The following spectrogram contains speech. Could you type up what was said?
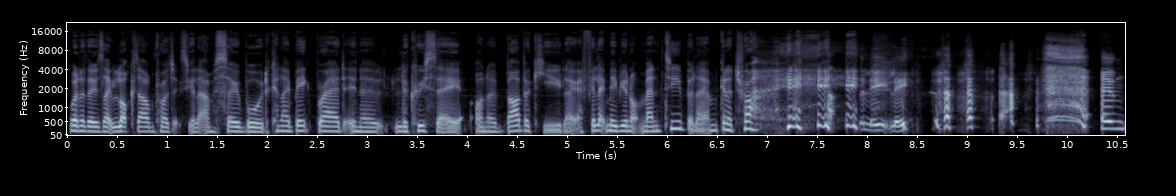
one of those like lockdown projects. You're like, I'm so bored. Can I bake bread in a Creuset on a barbecue? Like, I feel like maybe you're not meant to, but like, I'm going to try. Absolutely. um,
